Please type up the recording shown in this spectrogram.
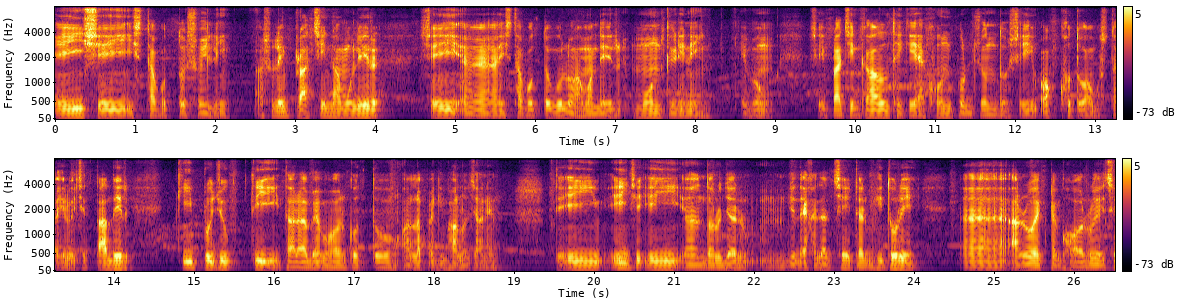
এই সেই স্থাপত্য শৈলী। আসলে প্রাচীন আমলের সেই স্থাপত্যগুলো আমাদের মন কেড়ে নেই এবং সেই প্রাচীনকাল থেকে এখন পর্যন্ত সেই অক্ষত অবস্থায় রয়েছে। তাদের কী প্রযুক্তি তারা ব্যবহার করতো আল্লাহ পাকি ভালো জানেন? তো এই এই যে এই দরজার যে দেখা যাচ্ছে এটার ভিতরে আরও একটা ঘর রয়েছে,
